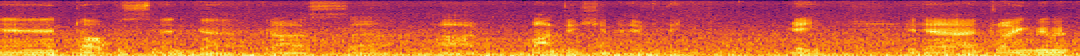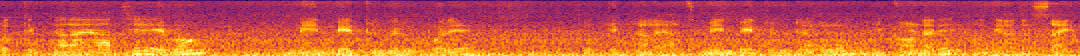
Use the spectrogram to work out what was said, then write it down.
and tops and grass আর প্লান্টেশন এভরিথিং এই, এটা ড্রয়িং রুমের প্রত্যেক তলায় আছে এবং মেইন বেডরুমের উপরে প্রত্যেক তলায় আছে। মেইন বেডরুমটা হলো এই কর্নারে অন দি আদার সাইড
